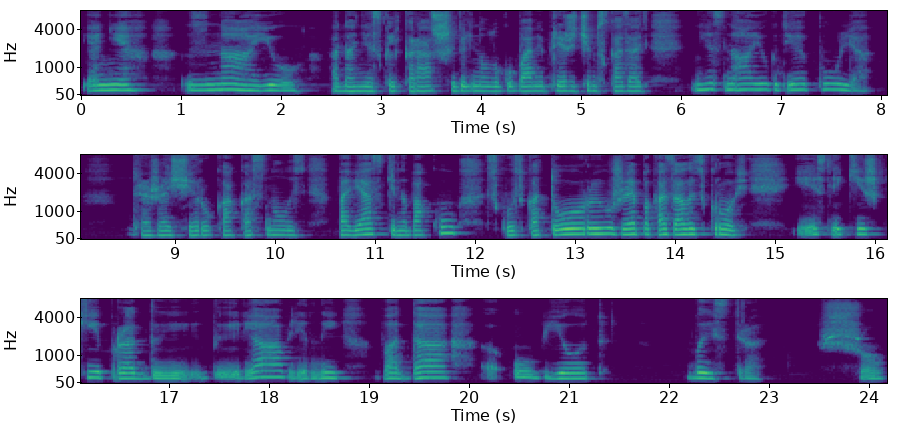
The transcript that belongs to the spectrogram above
«Я не знаю...» Она несколько раз шевельнула губами, прежде чем сказать «Не знаю, где пуля». Дрожащая рука коснулась повязки на боку, сквозь которую уже показалась кровь. Если кишки продырявлены, вода э, убьет. Быстро. Шок.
